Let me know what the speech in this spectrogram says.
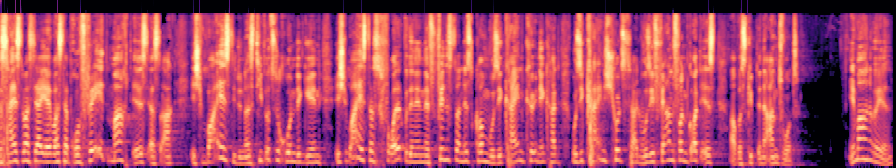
Das heißt, was der, was der Prophet macht, ist, er sagt, ich weiß, die Dynastie wird zugrunde gehen. Ich weiß, das Volk wird in eine Finsternis kommen, wo sie keinen König hat, wo sie keinen Schutz hat, wo sie fern von Gott ist. Aber es gibt eine Antwort. Immanuel.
